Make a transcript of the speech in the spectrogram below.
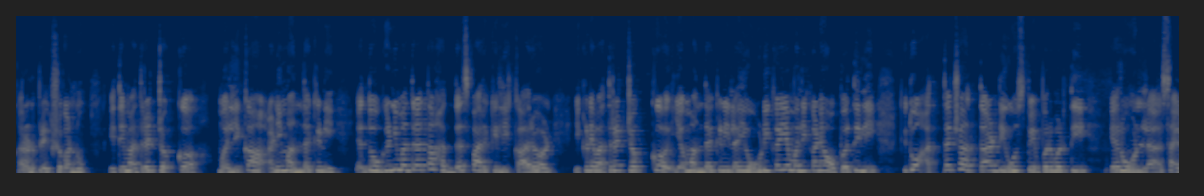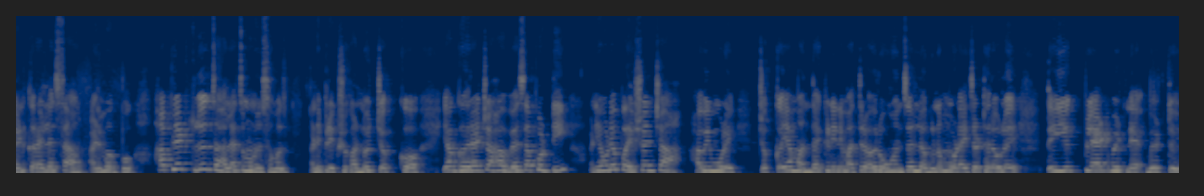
कारण प्रेक्षकांनो इथे मात्र चक्क मल्लिका आणि मंदाकिनी या दोघींनी मात्र आता हद्दच पार केली. कारण इकडे मात्र चक्क या मंदाकिनीला एवढी काही या मल्लिकाने ऑफर दिली की तू आत्ताच्या आत्ता डिवोर्स पेपरवरती या रोहनला साईन करायला सांग आणि मग बघ हा फ्लॅट तुझा झालाच म्हणून समज. आणि प्रेक्षकांनो चक्क या घराच्या हव्यासापोटी आणि एवढ्या पैशांच्या हवीमुळे चक्क या मंदाकिणीने मात्र रोहनचं लग्न मोडायचं ठरवलंय. ते एक फ्लॅट भेटण्या भेटतोय.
